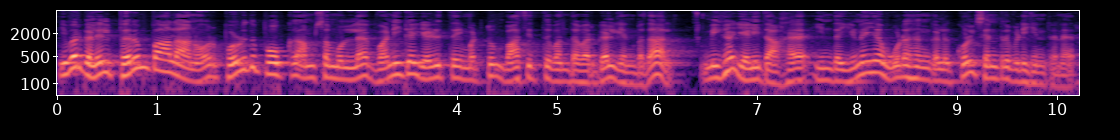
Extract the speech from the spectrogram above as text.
இவர்களில் பெரும்பாலானோர் பொழுதுபோக்கு அம்சமுள்ள வணிக எழுத்தை மட்டும் வாசித்து வந்தவர்கள் என்பதால் மிக எளிதாக இந்த இணைய ஊடகங்களுக்குள் சென்று விடுகின்றனர்.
